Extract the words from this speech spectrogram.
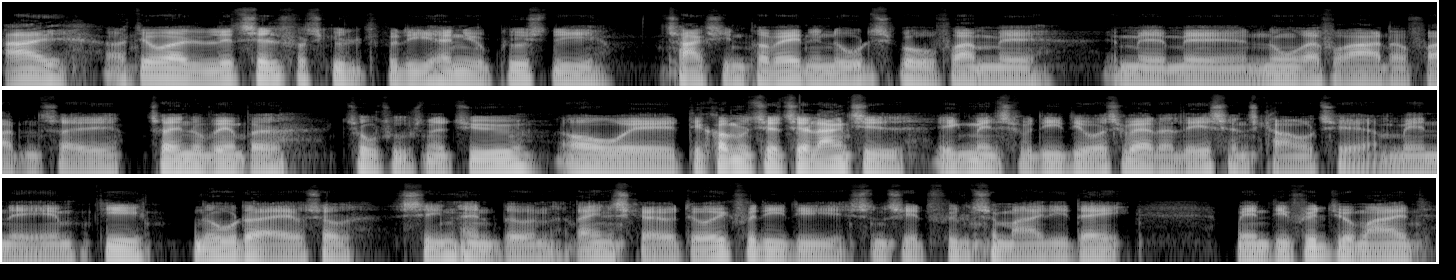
Nej, og det var jo lidt selvforskyldt, fordi han jo pludselig trak sin private notesbog frem med, med, med nogle referater fra den 3. 3. november 2020, og øh, det kom jo til at tage lang tid, ikke mindst fordi det var svært at læse hans karakter, men øh, de noter er jo så sidenhen blevet renskrevet. Det var ikke fordi, de sådan set fyldte så meget i dag, men de fyldte jo meget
